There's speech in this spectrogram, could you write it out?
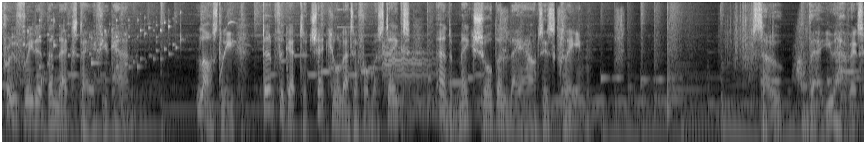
Proofread it the next day if you can. Lastly, don't forget to check your letter for mistakes and make sure the layout is clean. So, there you have it.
